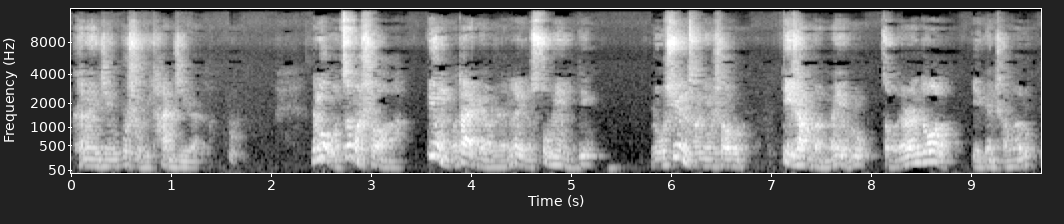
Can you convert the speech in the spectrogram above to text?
可能已经不属于碳基人了。那么我这么说啊，并不代表人类的宿命已定。鲁迅曾经说过：“地上本没有路，走的人多了，也便成了路。”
